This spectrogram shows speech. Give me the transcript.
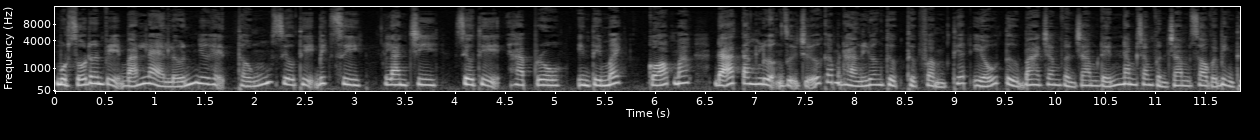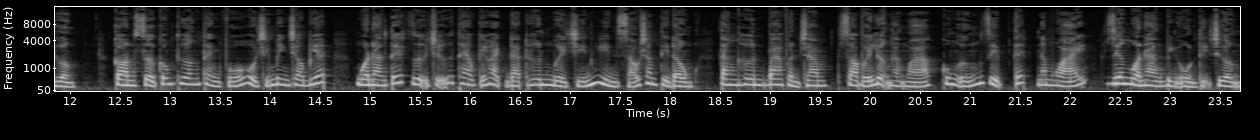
Một số đơn vị bán lẻ lớn như hệ thống siêu thị big c, lan chi, siêu thị Hapro, Intimex, Coopmart đã tăng lượng dự trữ các mặt hàng lương thực thực phẩm thiết yếu từ 300% đến 500% so với bình thường. Còn Sở Công Thương thành phố Hồ Chí Minh cho biết, nguồn hàng Tết dự trữ theo kế hoạch đạt hơn 19.600 tỷ đồng, tăng hơn 3% so với lượng hàng hóa cung ứng dịp Tết năm ngoái. Riêng nguồn hàng bình ổn thị trường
